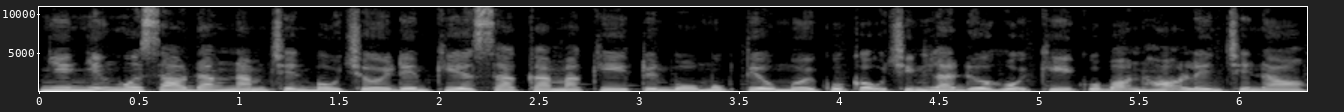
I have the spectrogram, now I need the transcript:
Nhìn những ngôi sao đang nằm trên bầu trời đêm kia, Sakamaki tuyên bố mục tiêu mới của cậu chính là đưa hội kỳ của bọn họ lên trên đó.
